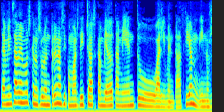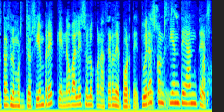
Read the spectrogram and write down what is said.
También sabemos que no solo entrenas y como has dicho has cambiado también tu alimentación y nosotras lo hemos dicho siempre que no vale solo con hacer deporte. ¿Tú eras Eso es. consciente antes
